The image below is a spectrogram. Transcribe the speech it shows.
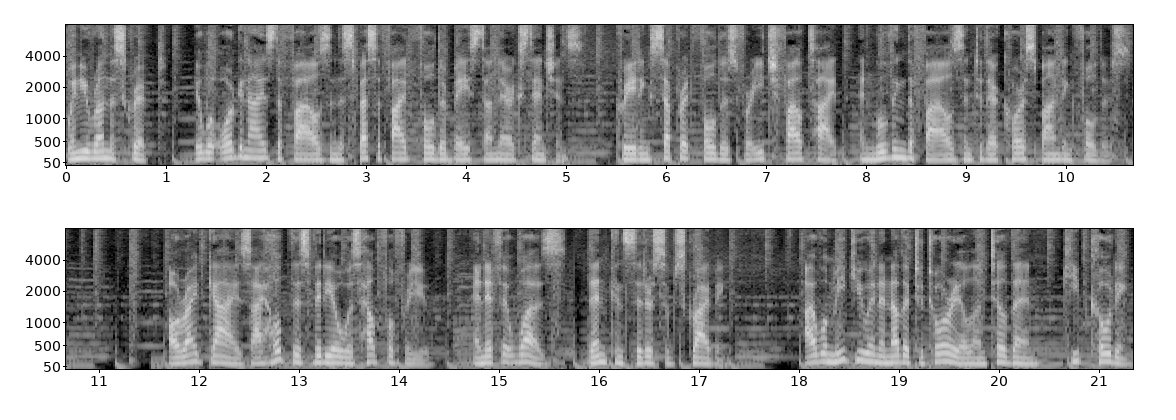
When you run the script, it will organize the files in the specified folder based on their extensions, creating separate folders for each file type and moving the files into their corresponding folders. Alright guys, I hope this video was helpful for you, and if it was, then consider subscribing. I will meet you in another tutorial until then, keep coding,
